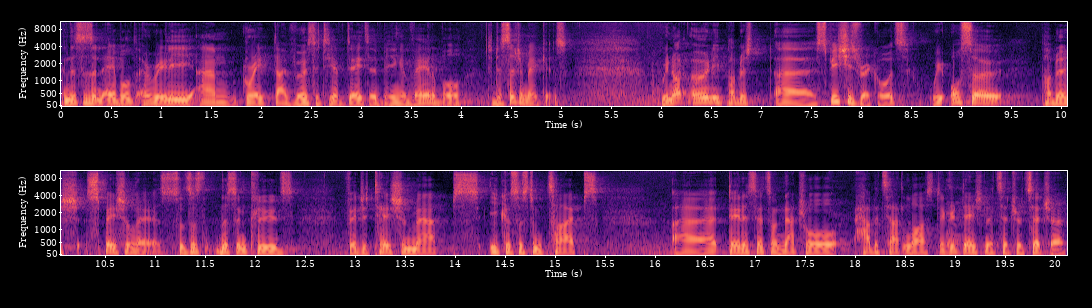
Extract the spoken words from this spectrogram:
and this has enabled a really um, great diversity of data being available to decision makers. We not only publish uh, species records, we also publish spatial layers. So this, this includes vegetation maps, ecosystem types, uh, data sets on natural habitat loss, degradation, etc., etc.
